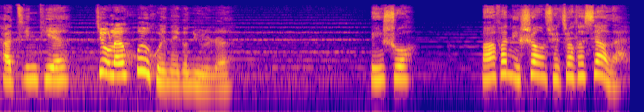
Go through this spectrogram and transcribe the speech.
他今天就来会会那个女人。林叔，麻烦你上去叫她下来。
